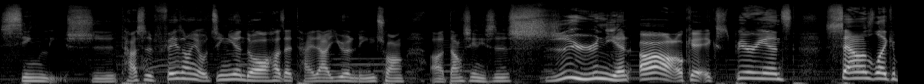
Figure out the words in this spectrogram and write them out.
心理师，他是非常有经验的哦。他在台大医院临床呃当心理师十余年啊。OK，experienced sounds like a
